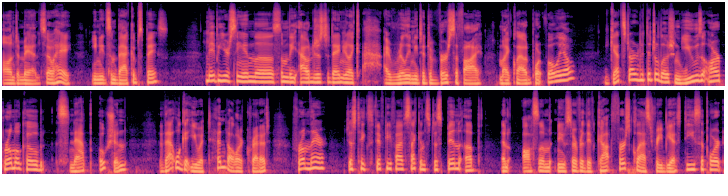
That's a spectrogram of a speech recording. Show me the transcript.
on demand. So, hey, you need some backup space? Maybe you're seeing the, some of the outages today and you're like, ah, I really need to diversify my cloud portfolio. Get started at DigitalOcean. Use our promo code SNAPOcean. That will get you a $10 credit. From there, just takes 55 seconds to spin up an awesome new server. They've got first class FreeBSD support.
